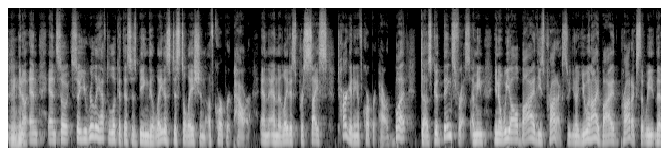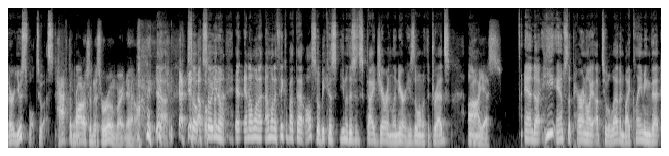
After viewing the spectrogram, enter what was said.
Mm-hmm. You know, and and so so you really have to look at this as being the latest distillation of corporate power and and the latest precise targeting of corporate power, but does good things for us. I mean, you know, we all buy these products. So, you know, you and I buy products that we that are useful to us. Half the products know? in this room right now. yeah. So know? so you know, and, and I want to I want to think about that also because you know, there's this guy Jaron Lanier. He's the one with the dreads. Ah, um, yes. And uh, he amps the paranoia up to 11 by claiming that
